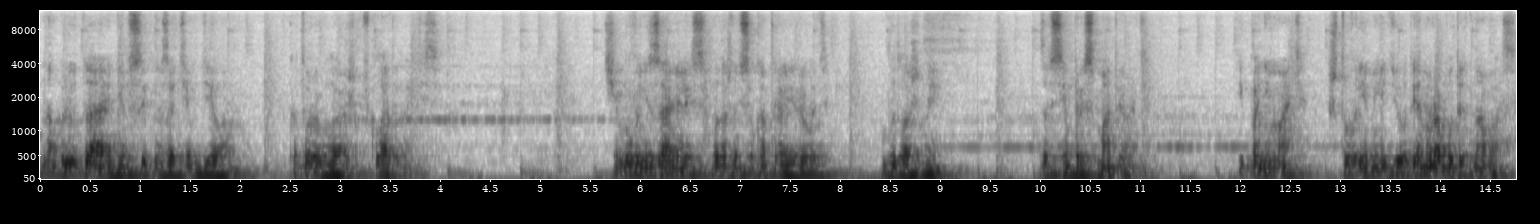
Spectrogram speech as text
наблюдая неусыпно за тем делом, в которое вы вкладываетесь. Чем бы вы ни занялись, вы должны все контролировать, вы должны за всем присматривать и понимать, что время идет, и оно работает на вас.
